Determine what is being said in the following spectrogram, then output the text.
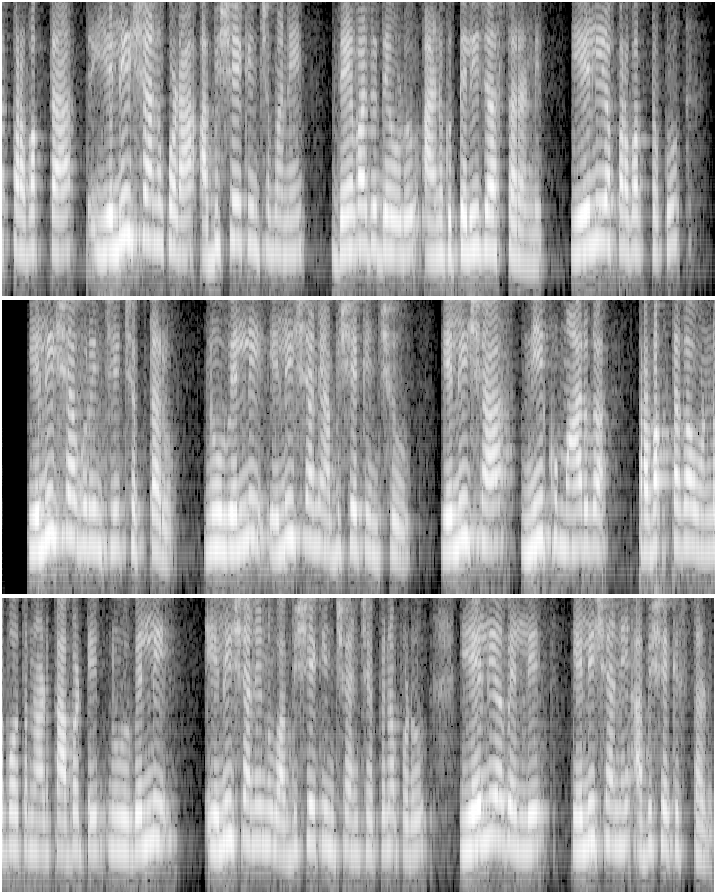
ప్రవక్త ఎలీషాను కూడా అభిషేకించమని దేవాది దేవుడు ఆయనకు తెలియజేస్తారండి. ఏలియా ప్రవక్తకు ఎలీషా గురించి చెప్తారు. నువ్వు వెళ్ళి ఎలీషాని అభిషేకించు. ఎలీషా నీకు మారుగా ప్రవక్తగా ఉండబోతున్నాడు కాబట్టి నువ్వు వెళ్ళి ఎలీషాని నువ్వు అభిషేకించు అని చెప్పినప్పుడు ఏలియా వెళ్ళి ఎలీషాని అభిషేకిస్తాడు.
